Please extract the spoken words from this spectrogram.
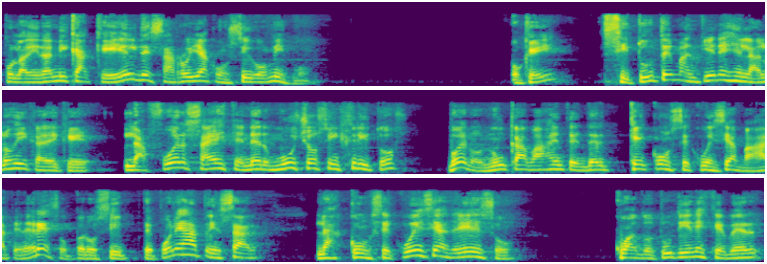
por la dinámica que él desarrolla consigo mismo. ¿Ok? Si tú te mantienes en la lógica de que la fuerza es tener muchos inscritos, bueno, nunca vas a entender qué consecuencias vas a tener eso. Pero si te pones a pensar las consecuencias de eso, cuando tú tienes que ver,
